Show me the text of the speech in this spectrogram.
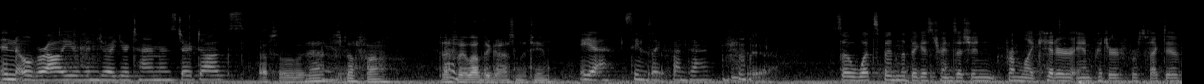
And overall, you've enjoyed your time as Dirt Dawgs? Absolutely. Yeah, it's been fun. Definitely love the guys on the team. Yeah, seems like a fun time. Yeah. So what's been the biggest transition from like hitter and pitcher perspective,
